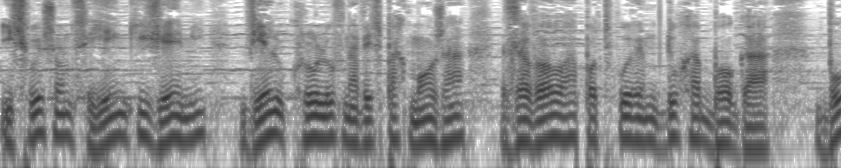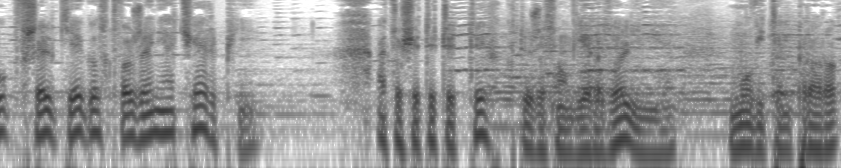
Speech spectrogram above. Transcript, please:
i słysząc jęki ziemi, wielu królów na wyspach morza zawoła pod wpływem ducha Boga, Bóg wszelkiego stworzenia cierpi. A co się tyczy tych, którzy są w Jerozolimie, mówi ten prorok,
